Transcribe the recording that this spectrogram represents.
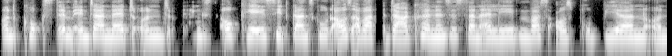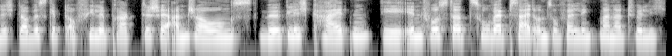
und guckst im Internet und denkst, okay, sieht ganz gut aus, aber da können sie es dann erleben, was ausprobieren und ich glaube, es gibt auch viele praktische Anschauungsmöglichkeiten. Die Infos dazu, Website und so verlinkt man natürlich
